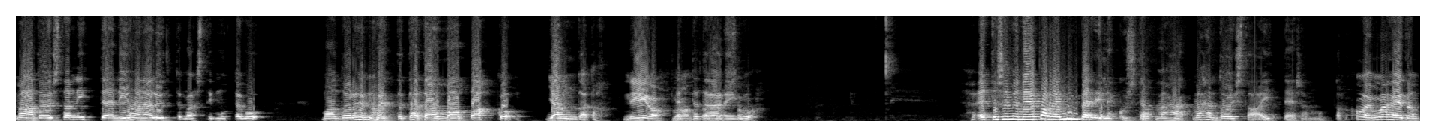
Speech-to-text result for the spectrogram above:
mä toistan itseäni ihan älyttömästi, mutta kun mä oon todennut, että tätä on vaan pakko jankata. Niin jo, mä oon Että tää niinku- niinku... Että se menee paremmin perille, kun sitä vähän, vähän toistaa itteensä, mutta Oi, mä heitän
